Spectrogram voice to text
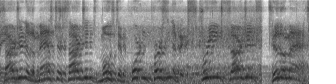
Sergeant of the Master Sergeant, most important person of Extreme Sergeants to the max!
